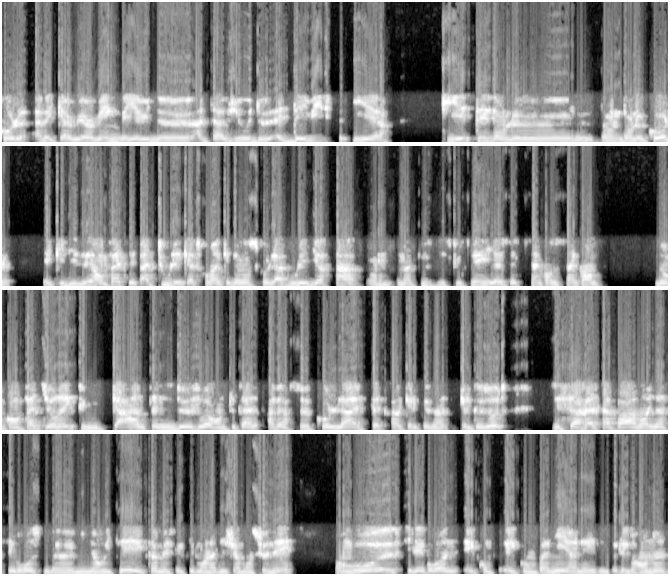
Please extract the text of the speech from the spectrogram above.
call avec Kyrie Irving, mais il y a eu une euh, interview de Ed Davis hier qui était dans le dans, dans le call et qui disait en fait c'est pas tous les 80 qui étaient dans ce call-là voulaient dire ça. On, on a tous discuté, il y a peut-être 50-50. Donc en fait il y aurait qu'une quarantaine de joueurs en tout cas à travers ce call-là et peut-être quelques quelques autres. Et ça reste apparemment une assez grosse euh, minorité et comme effectivement on l'a déjà mentionné, en gros euh, si LeBron et, comp et compagnie, hein, les, les grands noms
